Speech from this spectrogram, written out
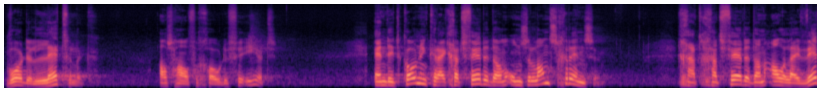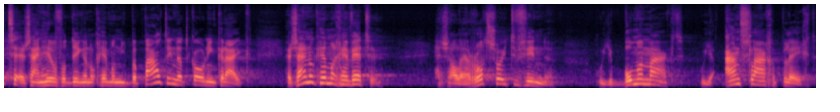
worden letterlijk als halve goden vereerd. En dit koninkrijk gaat verder dan onze landsgrenzen. Gaat, gaat verder dan allerlei wetten. Er zijn heel veel dingen nog helemaal niet bepaald in dat koninkrijk. Er zijn ook helemaal geen wetten. Er is allerlei rotzooi te vinden. Hoe je bommen maakt, hoe je aanslagen pleegt.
